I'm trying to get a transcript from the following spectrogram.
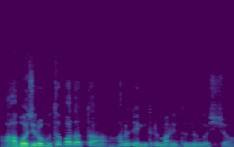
아버지로부터 받았다 하는 얘기들을 많이 듣는 것이죠.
